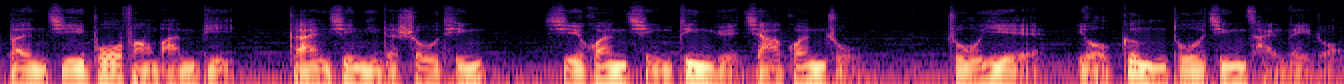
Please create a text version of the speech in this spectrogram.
本集播放完毕，感谢您的收听，喜欢请订阅加关注。主页有更多精彩内容。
